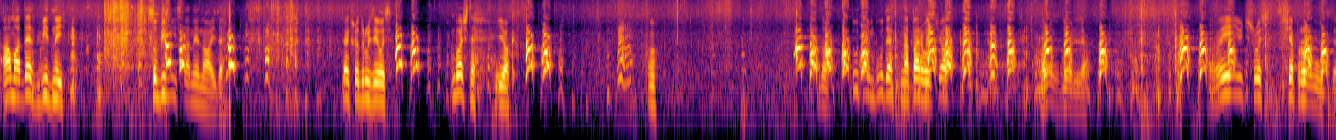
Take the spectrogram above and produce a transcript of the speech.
А Мадест бідний собі міста не знайде. Так що, друзі, ось бачите як. О. Да. Тут їм буде на перший час роздолля. Риють щось, ще прорвуться.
